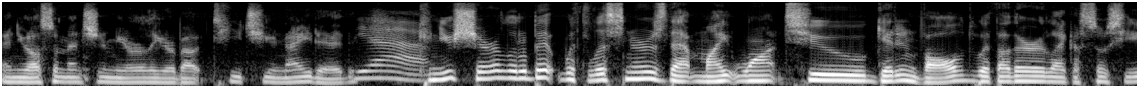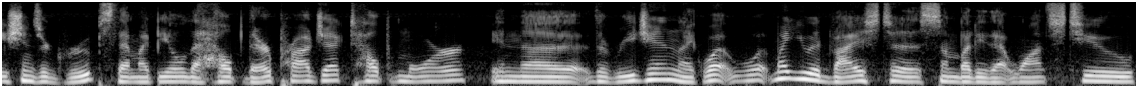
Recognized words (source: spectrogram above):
and you also mentioned to me earlier about Teach United. yeah. Can you share a little bit with listeners that might want to get involved with other like associations or groups that might be able to help their project help more in the the region? Like what what might you advise to somebody that wants to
